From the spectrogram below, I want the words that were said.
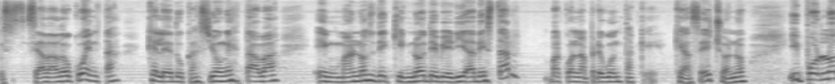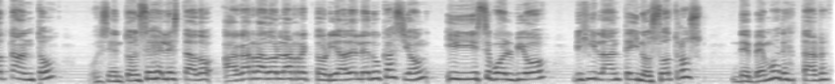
pues, se ha dado cuenta que la educación estaba en manos de quien no debería de estar, va con la pregunta que, que has hecho, ¿no? Y por lo tanto, pues entonces el Estado ha agarrado la rectoría de la educación y se volvió vigilante y nosotros debemos de estar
